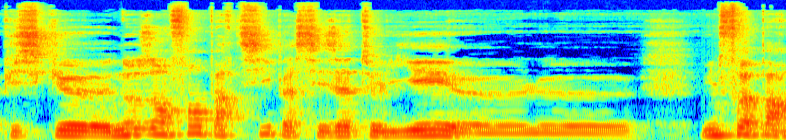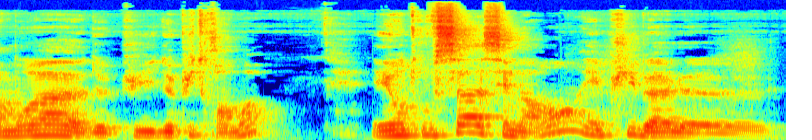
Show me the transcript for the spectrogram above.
puisque nos enfants participent à ces ateliers le, une fois par mois depuis, depuis trois mois. Et on trouve ça assez marrant. Et puis bah, le,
